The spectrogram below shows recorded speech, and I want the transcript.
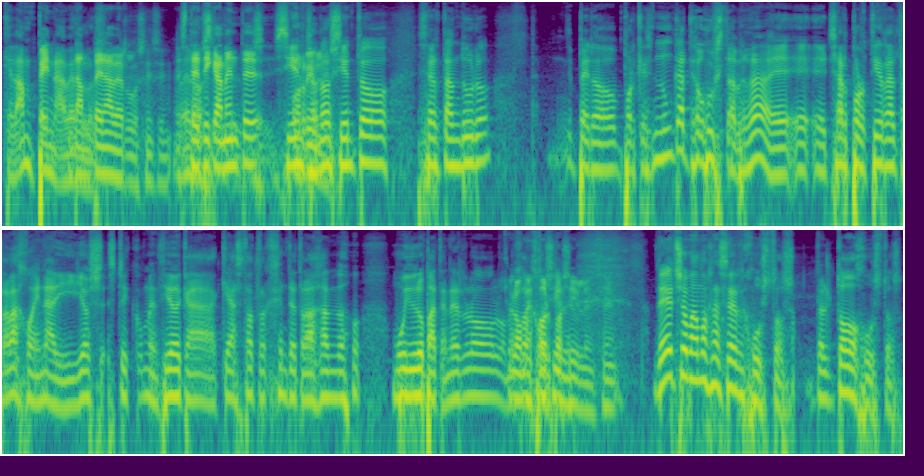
que dan pena verlos. Dan pena verlos, sí, sí. Verlos. Estéticamente, Siento, horrible. ¿no? Siento ser tan duro, pero porque nunca te gusta, ¿verdad? Eh, eh, echar por tierra el trabajo de nadie. Y yo estoy convencido de que, ha- que ha estado gente trabajando muy duro para tenerlo lo mejor, lo mejor posible. posible. sí. De hecho, vamos a ser justos, del todo justos.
